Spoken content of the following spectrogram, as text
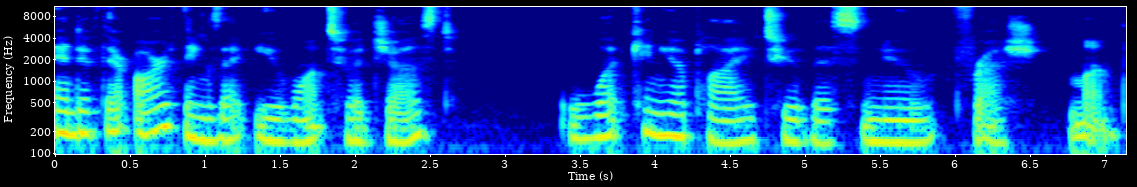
And if there are things that you want to adjust, what can you apply to this new, fresh month?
